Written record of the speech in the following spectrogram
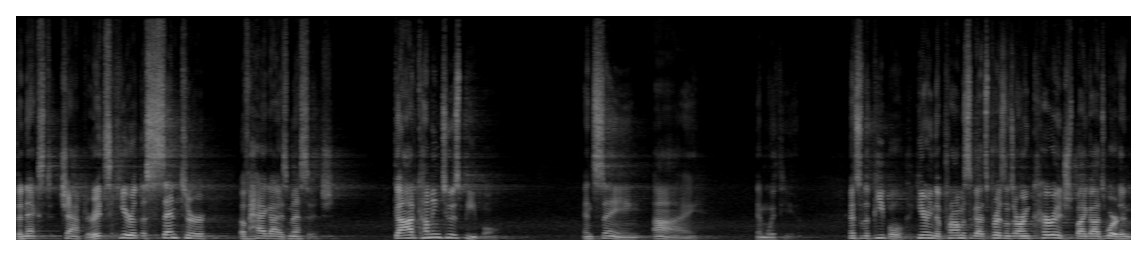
the next chapter. It's here at the center of Haggai's message. God coming to his people and saying, I am with you. And so the people, hearing the promise of God's presence, are encouraged by God's word. And,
